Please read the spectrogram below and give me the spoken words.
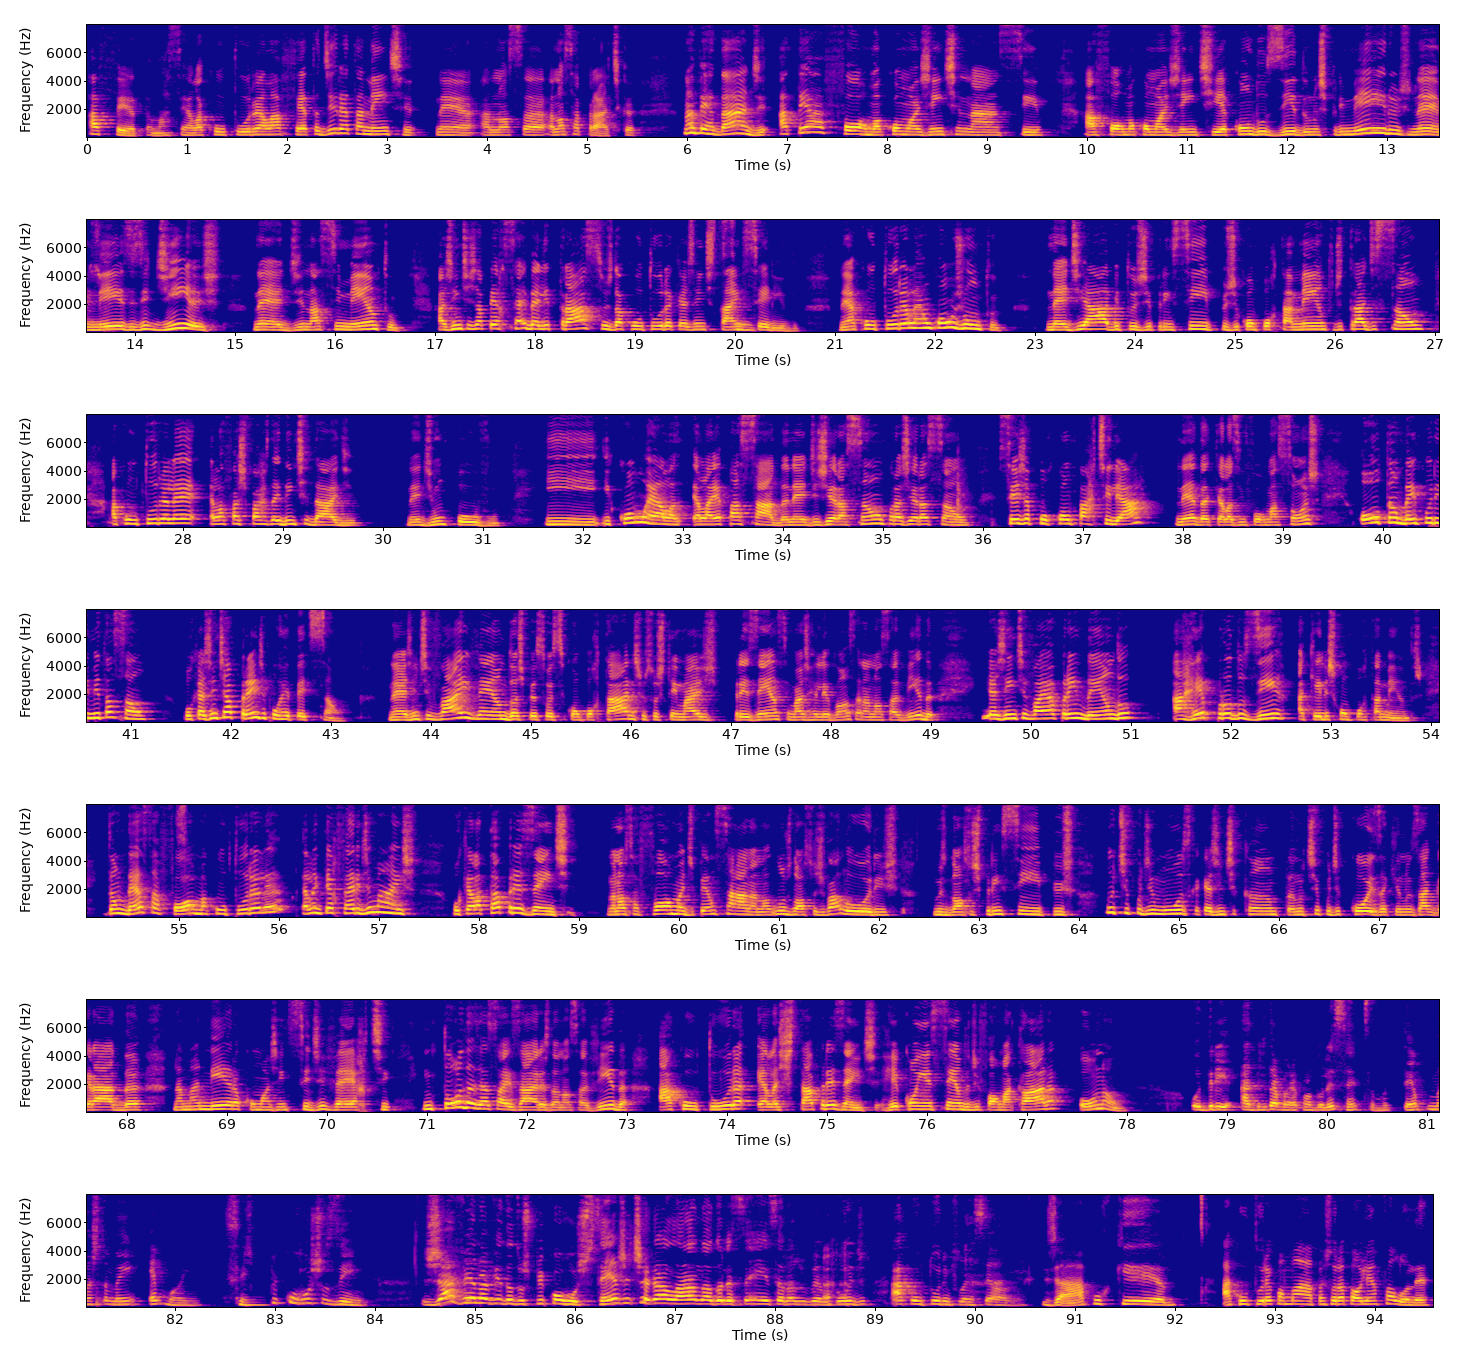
Afeta, Marcela. A cultura ela afeta diretamente né, a, nossa, a nossa prática. Na verdade, até a forma como a gente nasce, a forma como a gente é conduzido nos primeiros né, meses e dias né, de nascimento, a gente já percebe ali traços da cultura que a gente está inserido. Né? A cultura ela é um conjunto. Né, de hábitos, de princípios, de comportamento, de tradição. A cultura ela, é, ela faz parte da identidade né, de um povo. E, e como ela, ela é passada né, de geração para geração, seja por compartilhar né, daquelas informações ou também por imitação, porque a gente aprende por repetição. Né? A gente vai vendo as pessoas se comportarem, as pessoas têm mais presença e mais relevância na nossa vida, e a gente vai aprendendo a reproduzir aqueles comportamentos. Então, dessa forma, a cultura ela, é, ela interfere demais, porque ela está presente na nossa forma de pensar, na, nos nossos valores, nos nossos princípios, no tipo de música que a gente canta, no tipo de coisa que nos agrada, na maneira como a gente se diverte. Em todas essas áreas da nossa vida, a cultura ela está presente, reconhecendo de forma clara ou não. Odri, a Adri trabalha com adolescentes há muito tempo, mas também é mãe. Sim. Picorruchozinho já vê na vida dos picorruchos, sem a gente chegar lá na adolescência, na juventude, a cultura influenciando? Já, porque a cultura, como a pastora Paulinha falou, né?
